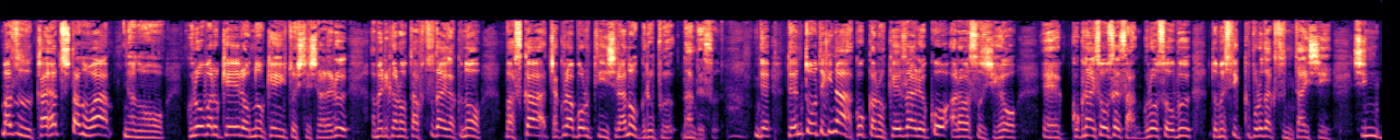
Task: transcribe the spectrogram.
まず開発したのは、あの、グローバル経営論の権威として知られるアメリカのタフツ大学のバスカ・チャクラボルティ氏らのグループなんです。で、伝統的な国家の経済力を表す指標、えー、国内総生産、 Gross of Domestic Products に対し、新、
